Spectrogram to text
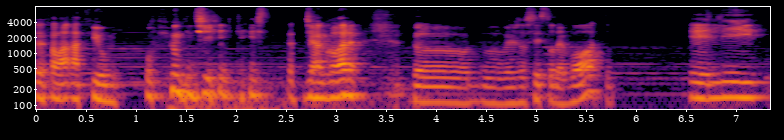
eu ia falar a filme. O filme de, de agora, do, do Exorcista Devoto, ele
